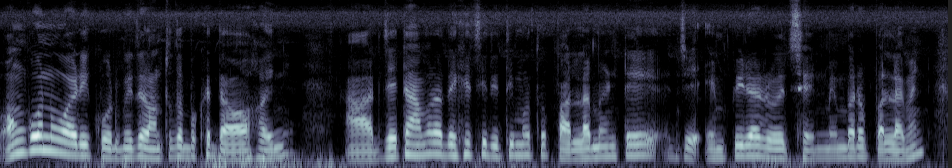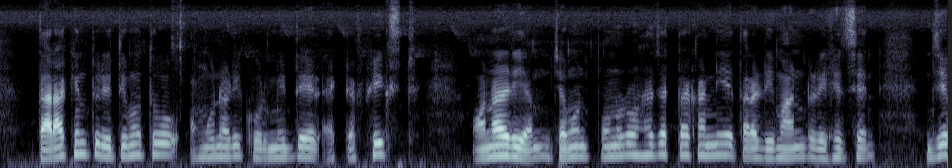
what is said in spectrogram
অঙ্গনওয়াড়ি কর্মীদের অন্ততপক্ষে দেওয়া হয়নি। আর যেটা আমরা দেখেছি রীতিমতো পার্লামেন্টে যে এমপিরা রয়েছেন, মেম্বার অফ পার্লামেন্ট, তারা কিন্তু রীতিমতো অঙ্গনওয়াড়ি কর্মীদের একটা ফিক্সড অনারিয়াম, যেমন পনেরো হাজার টাকা নিয়ে তারা ডিমান্ড রেখেছেন যে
